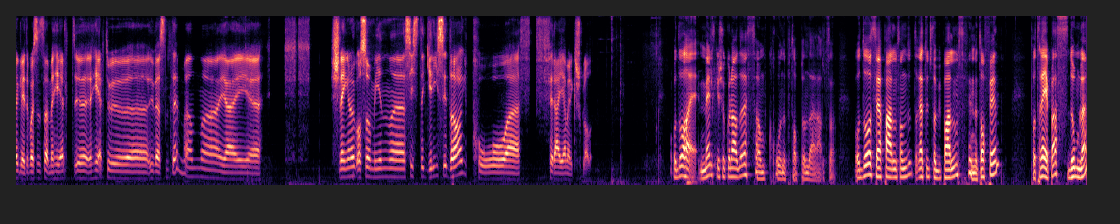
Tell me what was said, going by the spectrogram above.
er Glater Boys stemme helt, uh, helt u- uvesentlig, men jeg slenger nok også min uh, siste gris i dag på uh, Freia melkesjokolade. Og da er melkesjokolade som krone på toppen der, altså. Og da ser pallen sånn ut. Rett ut forbi pallen så finner vi Toffin. På tredjeplass Dumle.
